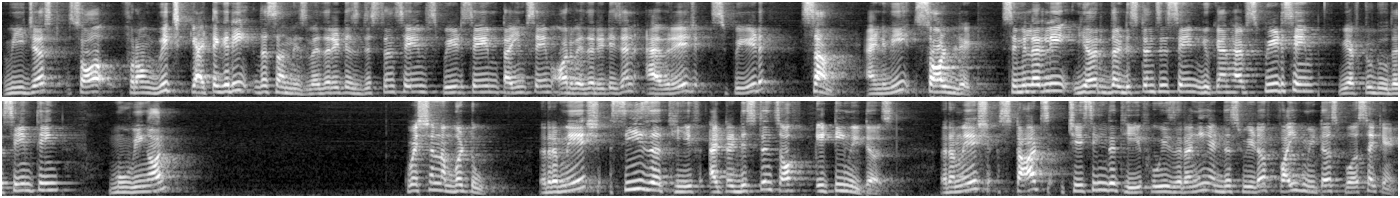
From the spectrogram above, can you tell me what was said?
we just saw from which category the sum is, whether it is distance same, speed same, time same or whether it is an average speed sum. And we solved it. Similarly, here the distance is same, you can have speed same, we have to do the same thing. Moving on. Question number 2. Ramesh sees a thief at a distance of 80 meters. Ramesh starts chasing the thief who is running at the speed of 5 meters per second.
